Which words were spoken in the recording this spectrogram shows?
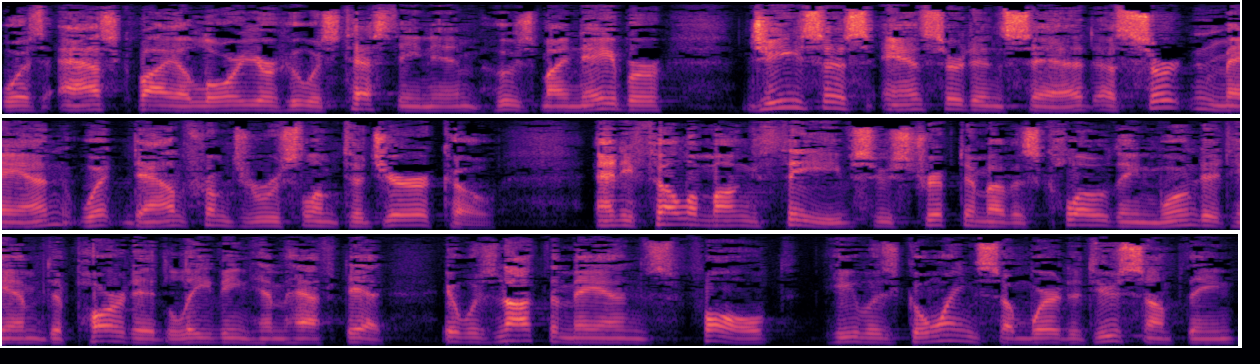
was asked by a lawyer who was testing him, who's my neighbor, Jesus answered and said, a certain man went down from Jerusalem to Jericho, and he fell among thieves who stripped him of his clothing, wounded him, departed, leaving him half dead. It was not the man's fault. He was going somewhere to do something,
